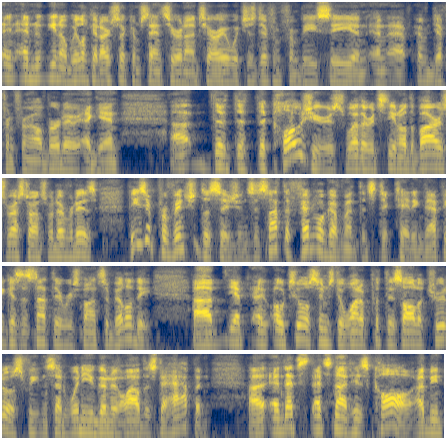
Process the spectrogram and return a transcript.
and, and, you know, we look at our circumstance here in Ontario, which is different from BC and, and uh, different from Alberta again. Uh, the, the, the closures, whether it's you know the bars, restaurants, whatever it is, these are provincial decisions. It's not the federal government that's dictating that because it's not their responsibility. Uh, yet uh, O'Toole seems to want to put this all at Trudeau's feet and said, "When are you going to allow this to happen?" Uh, and that's that's not his call. I mean,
